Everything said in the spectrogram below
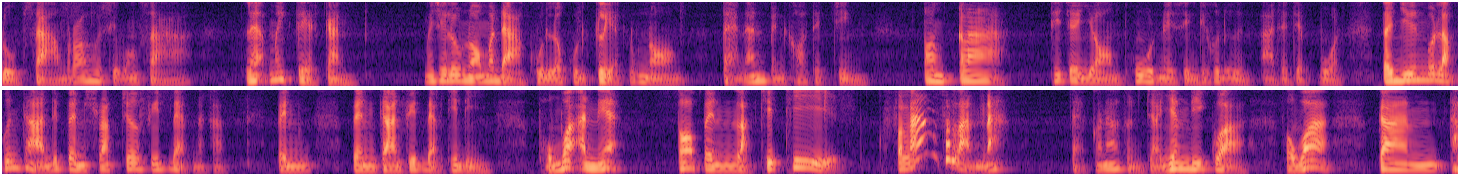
loop 360 องศา และไม่เกลียดกัน ไม่ใช่ลูกน้องมาด่าคุณแล้วคุณเกลียดลูกน้อง แต่นั่นเป็นข้อเท็จจริง ต้องกล้าที่จะยอมพูดในสิ่งที่คนอื่น อาจจะเจ็บปวด แต่ยืนบนหลักพื้นฐานที่เป็น structure feedback นะครับ เป็นเป็นการ feedback ที่ดี ผมว่าอันเนี้ยก็เป็นหลักคิดที่ฝรั่งฝรั่งนะ แต่ก็น่าสนใจยังดีกว่า ผมว่าการท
